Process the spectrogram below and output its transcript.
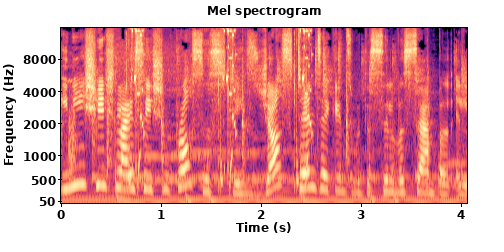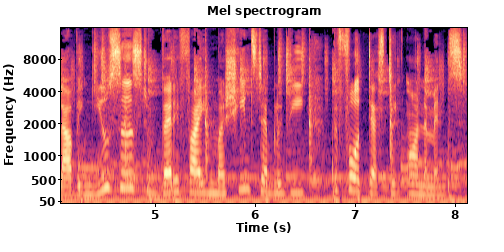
Initialization process takes just 10 seconds with a silver sample allowing users to verify machine stability before testing ornaments.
